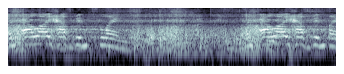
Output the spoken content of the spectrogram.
An ally has been slain. An ally has been slain.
